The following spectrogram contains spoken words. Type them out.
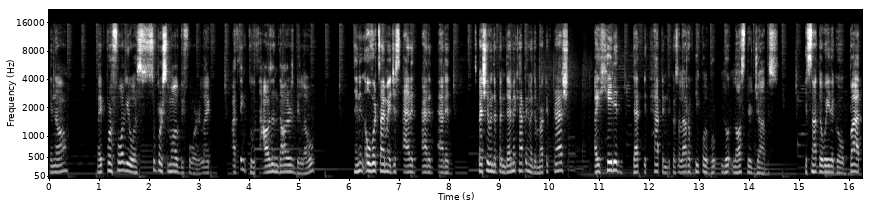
You know, my portfolio was super small before, like I think two thousand dollars below. And then over time, I just added, added, added. Especially when the pandemic happened, when the market crashed, I hated that it happened because a lot of people lost their jobs. It's not the way to go, but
